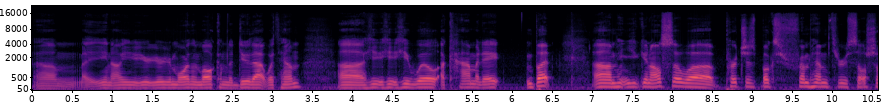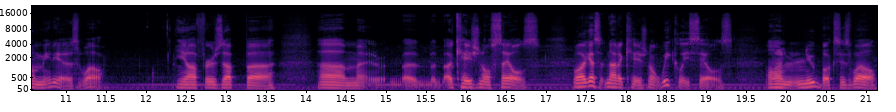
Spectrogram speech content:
um, you know, you're, you're more than welcome to do that with him. Uh, he, he he will accommodate, but um, you can also uh, purchase books from him through social media as well. He offers up uh, um, uh, occasional sales. Well, I guess not occasional, weekly sales on new books as well,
